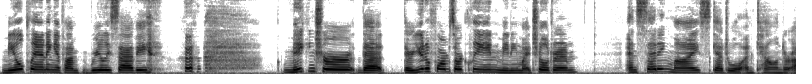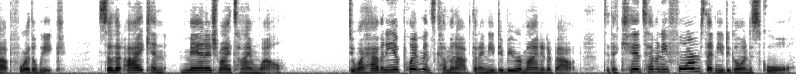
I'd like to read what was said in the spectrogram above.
meal planning if I'm really savvy, making sure that their uniforms are clean, meaning my children, and setting my schedule and calendar up for the week so that I can manage my time well. Do I have any appointments coming up that I need to be reminded about? Do the kids have any forms that need to go into school?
